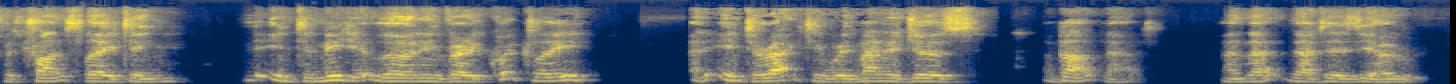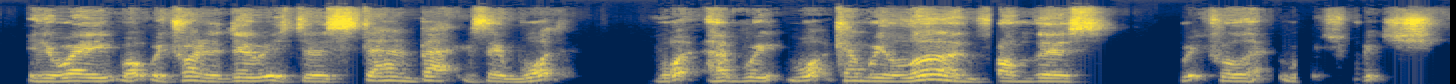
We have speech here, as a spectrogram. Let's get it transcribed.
for translating the intermediate learning very quickly and interacting with managers about that. And that, that is, you know, in a way, what we're trying to do is to stand back and say, what, what have we, what can we learn from this, which will, which, which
